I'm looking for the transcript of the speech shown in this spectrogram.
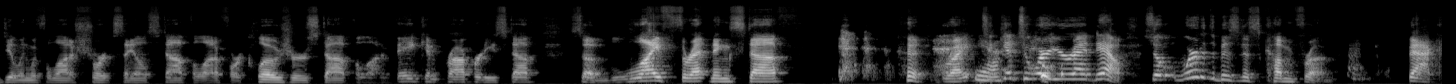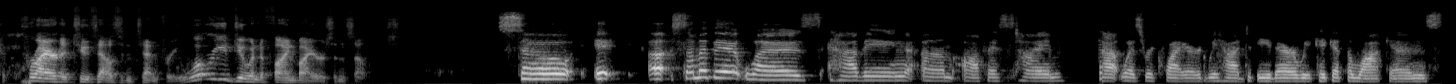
dealing with a lot of short sale stuff, a lot of foreclosure stuff, a lot of vacant property stuff, some life threatening stuff. right? Yeah. To get to where you're at now. So, where did the business come from back prior to 2010 for you? What were you doing to find buyers and sellers? So, it uh, some of it was having um, office time that was required. We had to be there. We could get the walk-ins,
